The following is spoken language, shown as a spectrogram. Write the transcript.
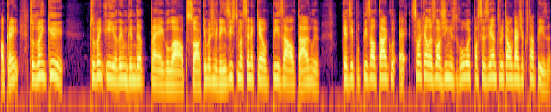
ok? Tudo bem que. Tudo bem que eu dei um grande prego lá ao pessoal, que imaginem, existe uma cena que é o Pisa Altaglio, que é tipo, o Pisa Altaglio é, são aquelas lojinhas de rua que vocês entram e está um gajo a cortar pizza.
